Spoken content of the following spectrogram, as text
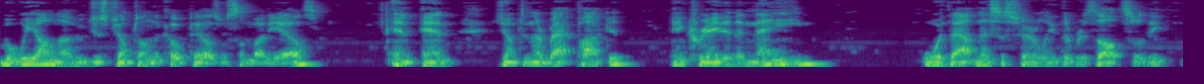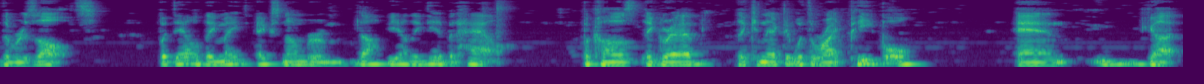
but we all know who just jumped on the coattails with somebody else and and jumped in their back pocket and created a name without necessarily the results or the, the results. But Dale, they made X number of dollars. Yeah, they did, but how? Because they grabbed, they connected with the right people and got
